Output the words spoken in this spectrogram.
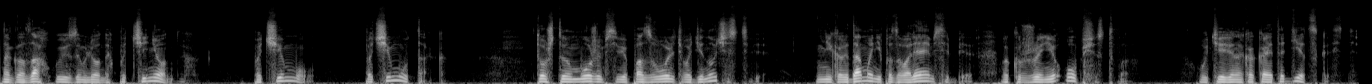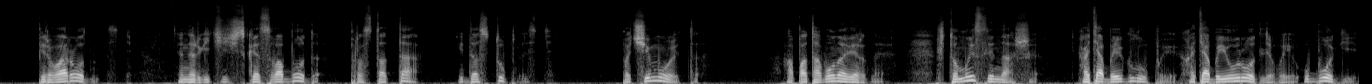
на глазах у изумленных подчиненных. Почему? Почему так? То, что мы можем себе позволить в одиночестве, никогда мы не позволяем себе в окружении общества – утеряна какая-то детскость, первородность, энергетическая свобода, простота и доступность. Почему это? А потому, наверное, что мысли наши, хотя бы и глупые, хотя бы и уродливые, убогие,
